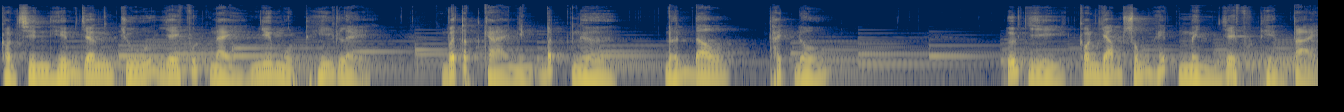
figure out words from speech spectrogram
Con xin hiến dâng Chúa giây phút này như một hy lệ với tất cả những bất ngờ, đớn đau, thách đố. ước gì con dám sống hết mình giây phút hiện tại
